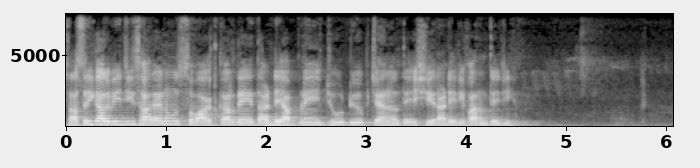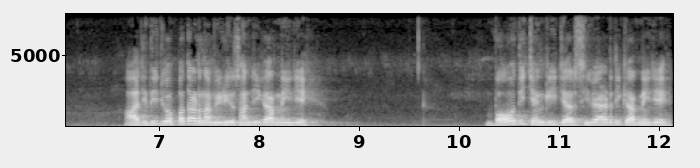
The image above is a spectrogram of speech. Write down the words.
ਸਤਿ ਸ੍ਰੀ ਅਕਾਲ ਵੀਰ ਜੀ, ਸਾਰਿਆਂ ਨੂੰ ਸਵਾਗਤ ਕਰਦੇ ਹਾਂ ਤੁਹਾਡੇ ਆਪਣੇ YouTube ਚੈਨਲ ਤੇ ਸ਼ੇਰਾ ਡੇਰੀ ਫਾਰਮ ਤੇ ਜੀ। ਅੱਜ ਦੀ ਜੋ ਆਪਾਂ ਤੁਹਾਡੇ ਨਾਲ ਵੀਡੀਓ ਸਾਂਝੀ ਕਰਨੀ ਜੇ, ਬਹੁਤ ਹੀ ਚੰਗੀ ਜਰਸੀ ਵੈੜ ਦੀ ਕਰਨੀ ਜੇ,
